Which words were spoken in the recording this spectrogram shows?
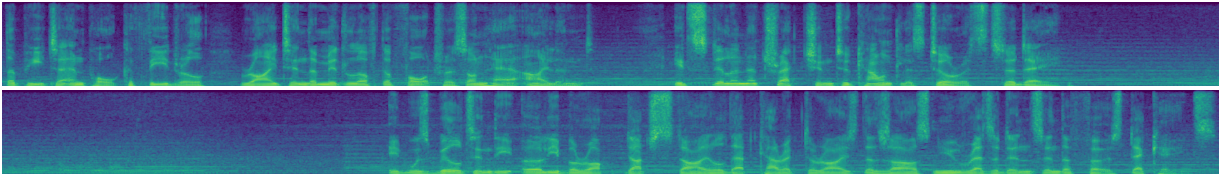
the Peter and Paul Cathedral, right in the middle of the fortress on Hare Island. It's still an attraction to countless tourists today. It was built in the early Baroque Dutch style that characterized the Tsar's new residence in the first decades.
